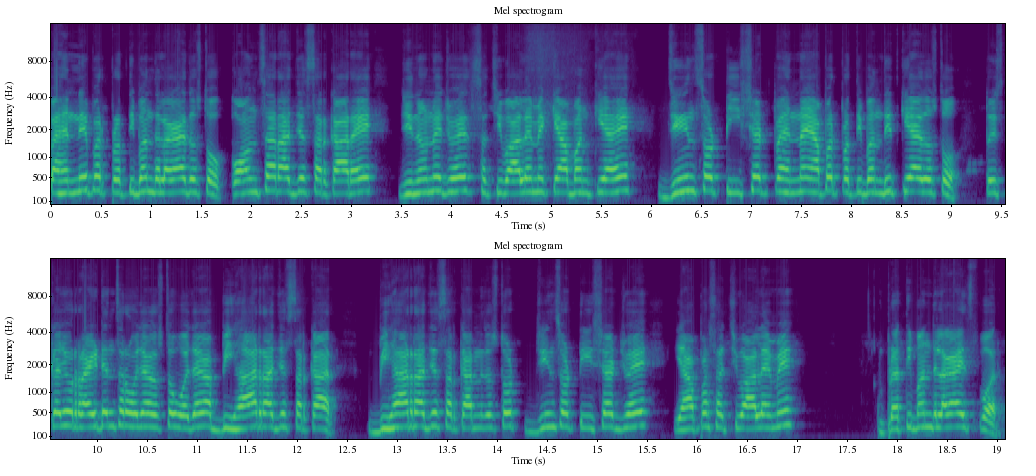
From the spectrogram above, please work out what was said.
पहनने पर प्रतिबंध लगाया? दोस्तों, कौन सा राज्य सरकार है जिन्होंने जो है, सचिवालय में क्या बंद किया है? जीन्स और टी शर्ट पहनना यहाँ पर प्रतिबंधित किया है दोस्तों। तो इसका जो राइट आंसर हो जाएगा दोस्तों, वो हो जाएगा बिहार राज्य सरकार। बिहार राज्य सरकार ने दोस्तों जीन्स और टी शर्ट जो है यहाँ पर सचिवालय में प्रतिबंध लगा इस पर।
